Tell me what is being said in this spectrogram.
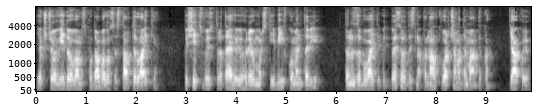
Якщо відео вам сподобалося, ставте лайки. Пишіть свою стратегію гри в морський бій в коментарі. Та не забувайте підписуватись на канал Творча Математика. Дякую.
